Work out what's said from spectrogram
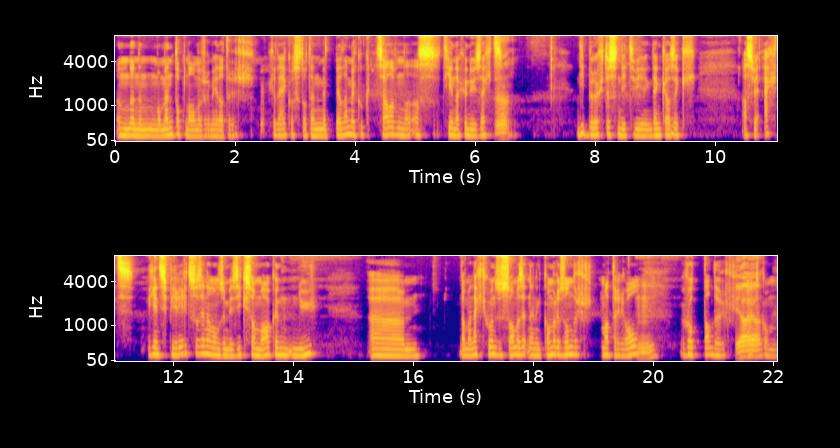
een, een, momentopname voor mij dat er gelijk was tot. En met Pil heb ik ook hetzelfde als hetgeen dat je nu zegt. Die brug tussen die twee. Ik denk als ik... Als we echt geïnspireerd zou zijn aan onze muziek zou maken nu... ehm, dat men echt gewoon zo samen zitten in een kamer zonder materiaal, Mhm. Dat er Ja, ja. uitkomt.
